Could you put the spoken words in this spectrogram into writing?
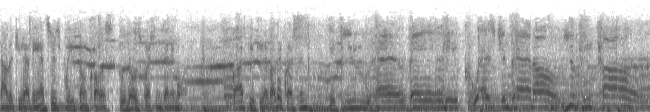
Now that you have the answers, please don't call us with those questions anymore. But if you have other questions, If you have any questions at all, you can call.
